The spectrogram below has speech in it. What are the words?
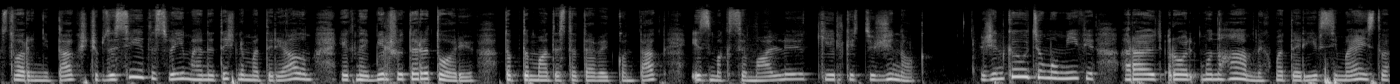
створені так, щоб засіяти своїм генетичним матеріалом якнайбільшу територію, тобто мати статевий контакт із максимальною кількістю жінок. Жінки у цьому міфі грають роль моногамних матерів сімейства,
